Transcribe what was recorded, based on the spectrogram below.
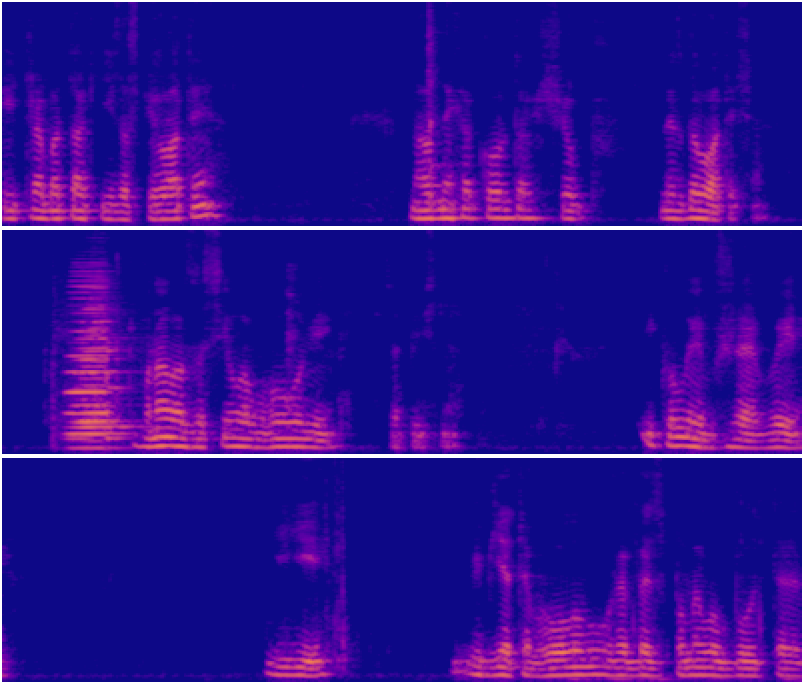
І треба так її заспівати на одних акордах, щоб не збиватися. Вона вас засіла в голові, ця пісня. І коли вже ви її віб'єте в голову, вже без помилок будете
